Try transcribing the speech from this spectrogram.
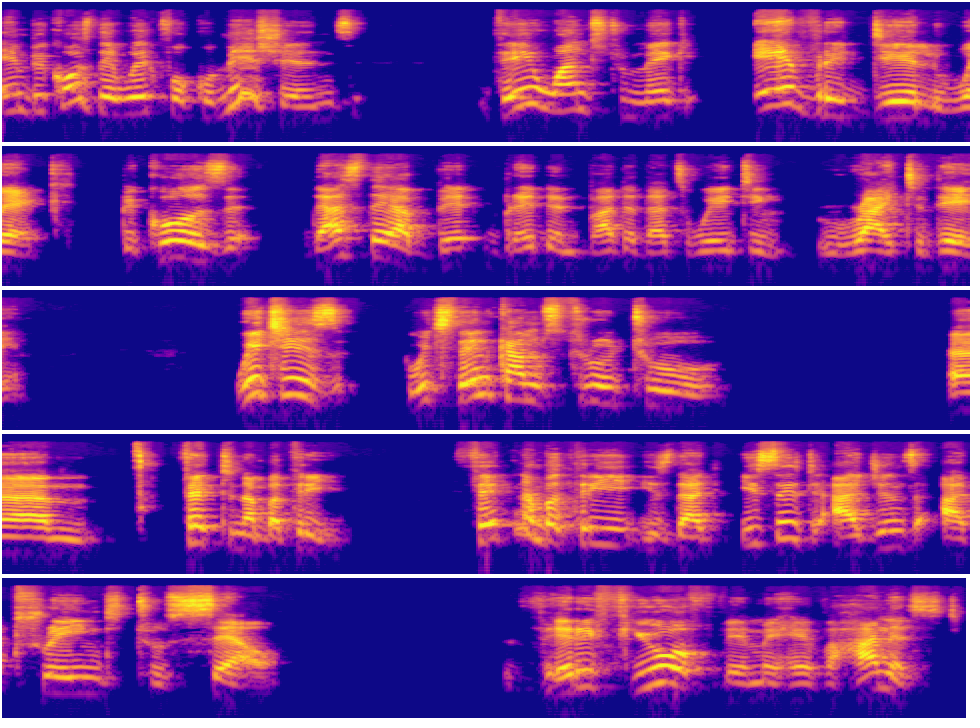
And because they work for commissions, they want to make every deal work because that's their bread and butter that's waiting right there. Which is which then comes through to um, Fact number three. Fact number three is that estate agents are trained to sell. Very few of them have harnessed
